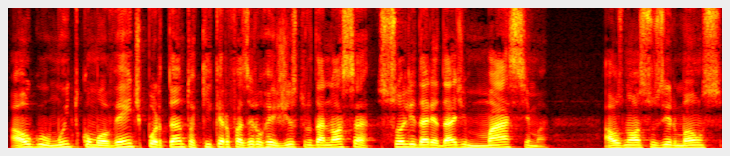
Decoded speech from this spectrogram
Algo muito comovente, portanto, aqui quero fazer o registro da nossa solidariedade máxima aos nossos irmãos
